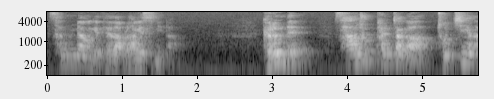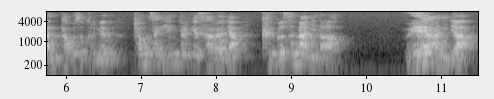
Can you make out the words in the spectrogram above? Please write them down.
선명하게 대답을 하겠습니다. 그런데 사주팔자가 좋지 않다고 해서 그러면 평생 힘들게 살아냐? 그것은 아니다. 왜 아니냐?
